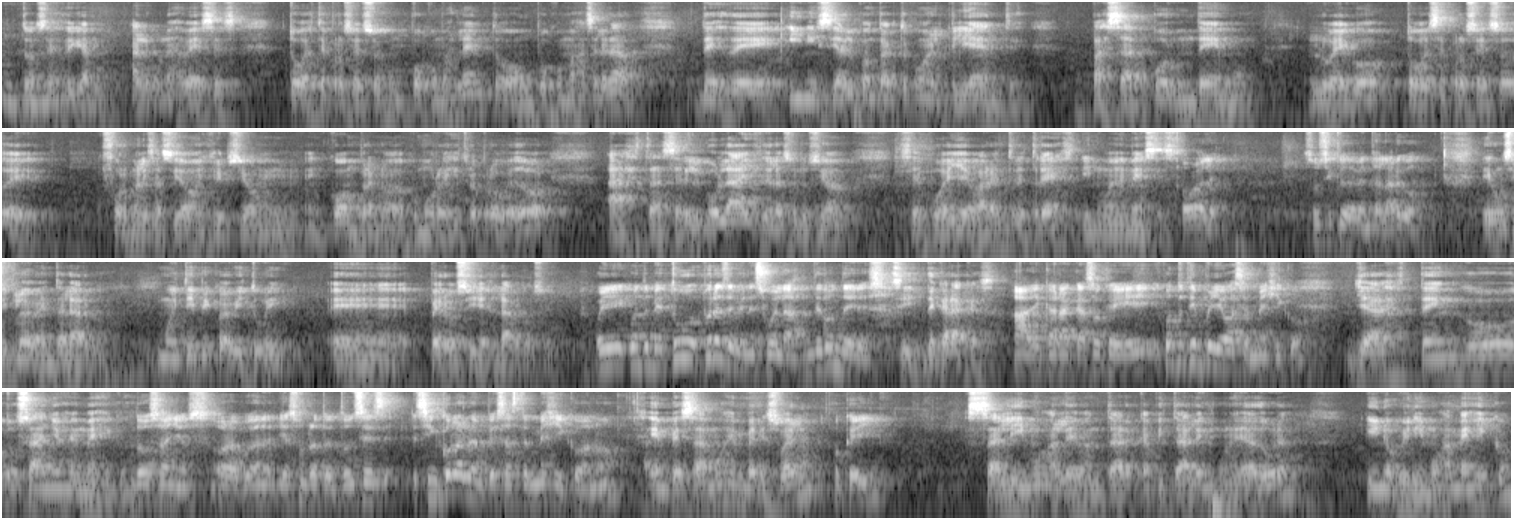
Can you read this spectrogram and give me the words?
Entonces, digamos, algunas veces todo este proceso es un poco más lento o un poco más acelerado. Desde iniciar el contacto con el cliente, pasar por un demo, luego todo ese proceso de formalización, inscripción en, en compras, ¿no? como registro de proveedor, hasta hacer el go live de la solución, se puede llevar entre 3 y 9 meses. Órale, es un ciclo de venta largo. Es un ciclo de venta largo, muy típico de B2B, eh, pero sí es largo, sí. Oye, cuéntame, ¿tú, tú eres de Venezuela, ¿de dónde eres? Sí, de Caracas. Ah, de Caracas, ok. ¿Cuánto tiempo llevas en México? Ya tengo dos años en México. Dos años, ahora, bueno, ya es un rato. Entonces, Sin Cola lo empezaste en México, ¿no? Empezamos en Venezuela, Ok, salimos a levantar capital en moneda dura y nos vinimos a México,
